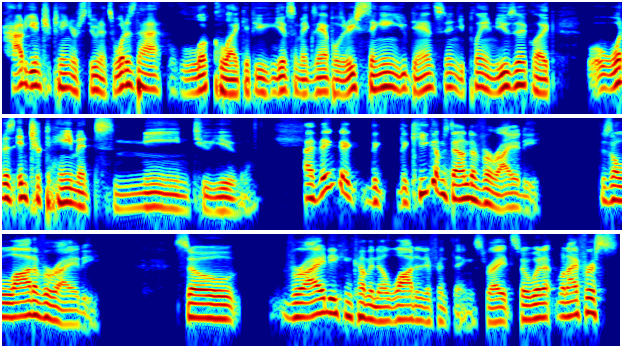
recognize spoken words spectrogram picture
how do you entertain your students? What does that look like? If you can give some examples, are you singing, you dancing, you playing music? Like, what does entertainment mean to you? I think the the key comes down to variety. There's a lot of variety. So variety can come in a lot of different things, right? So when when I first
